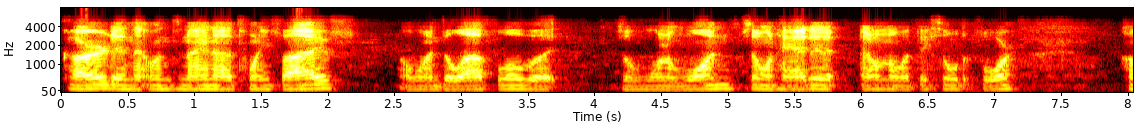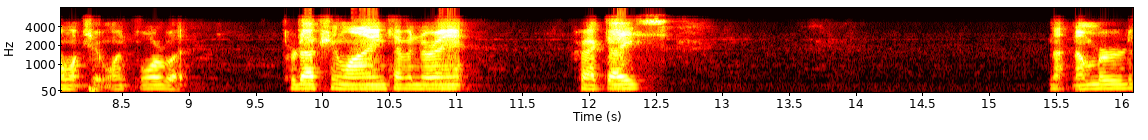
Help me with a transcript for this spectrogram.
card, and that one's 9 out of 25. I wanted the lava flow, but it's a one on one. Someone had it. I don't know what they sold it for, how much it went for, but production line Kevin Durant, cracked ice, not numbered.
